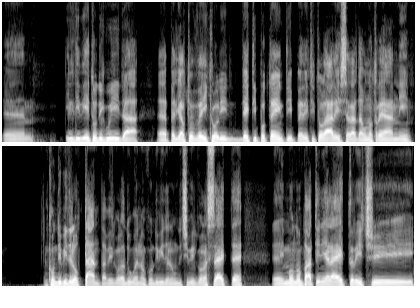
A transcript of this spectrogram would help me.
Eh, il divieto di guida eh, per gli autoveicoli detti potenti per i titolari sarà da 1-3 anni. Condivide l'80,2, non condivide l'11,7. Eh, I monopattini elettrici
